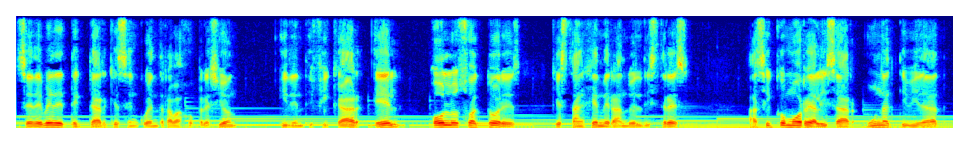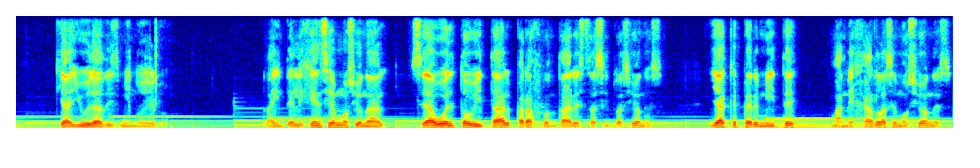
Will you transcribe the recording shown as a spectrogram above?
se debe detectar que se encuentra bajo presión, identificar el o los factores que están generando el distrés, así como realizar una actividad que ayude a disminuirlo. La inteligencia emocional se ha vuelto vital para afrontar estas situaciones, ya que permite manejar las emociones.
